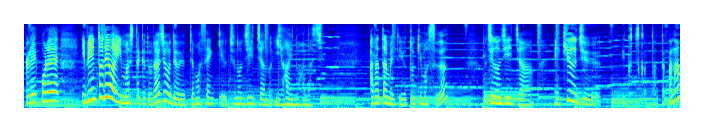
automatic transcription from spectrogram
あれこれイベントでは言いましたけどラジオでは言ってませんっけうちのじいちゃんの位牌の話。改めて言っときます？うちのじいちゃんえ90いくつか経ったかな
